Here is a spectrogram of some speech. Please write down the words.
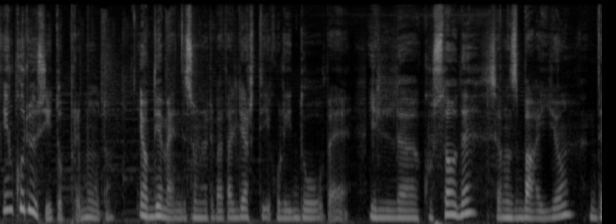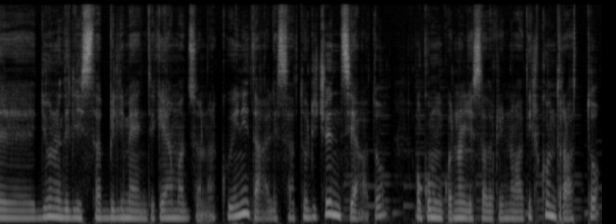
Incuriosito ho premuto e ovviamente sono arrivati agli articoli dove il custode, se non sbaglio, de- di uno degli stabilimenti che Amazon ha qui in Italia è stato licenziato o comunque non gli è stato rinnovato il contratto,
